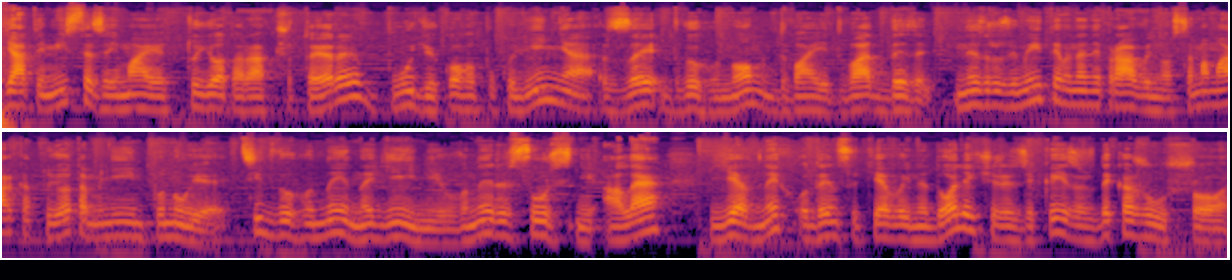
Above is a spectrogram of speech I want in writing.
П'яте місце займає Toyota RAV4 будь-якого покоління з двигуном 2.2 дизель. Не зрозумійте мене неправильно. Сама марка Toyota мені імпонує. Ці двигуни надійні, вони ресурсні, але є в них один суттєвий недолік, через який завжди кажу, що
